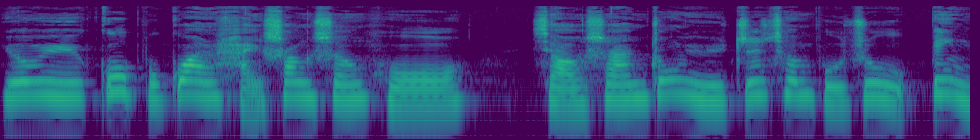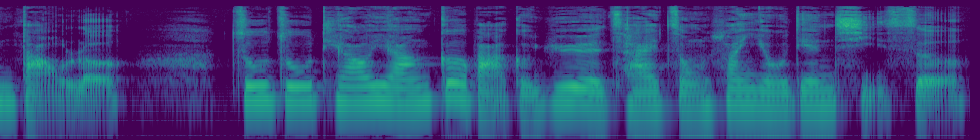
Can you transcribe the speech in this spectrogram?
由于过不惯海上生活，小山终于支撑不住病倒了，足足调养个把个月，才总算有点起色。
